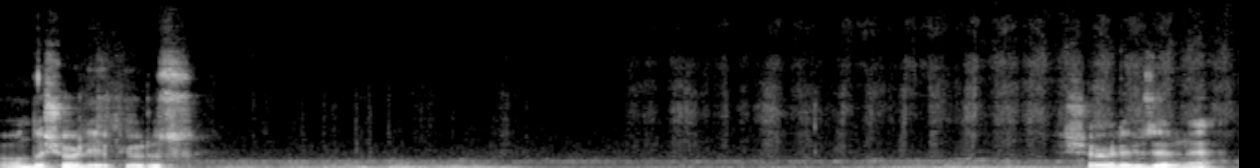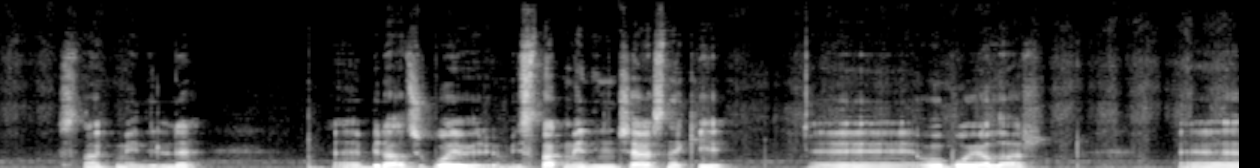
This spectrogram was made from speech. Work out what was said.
Onu da şöyle yapıyoruz. Şöyle üzerine ıslak mendille e, birazcık boya veriyorum. Islak mendilin içerisindeki e, o boyalar e,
